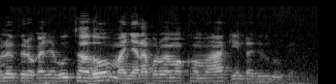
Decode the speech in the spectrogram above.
Bueno, espero que haya gustado. Mañana volvemos con más aquí en Radio Duque.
